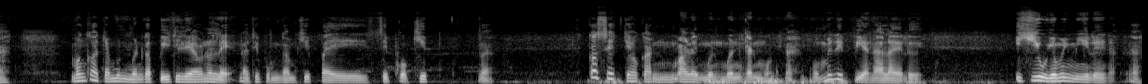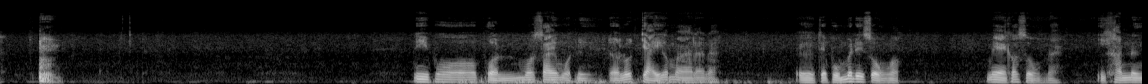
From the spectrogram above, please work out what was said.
นะ มันก็จะเหมือนเหมือนกับปีที่แล้วนั่นแหละนะที่ผมทำคลิปไปสิบกว่าคลิปนะก็เซตเดียวกันอะไรเหมือนเหมือนกันหมดนะผมไม่ได้เปลี่ยนอะไรเลยอีคิวยังไม่มีเลยนะนะนี่พอผ่อนมอไซค์หมดเลยเดี๋ยวรถใหญ่ก็มาแล้วนะเออแต่ผมไม่ได้ส่งหรอก แม่เขาส่งนะอีกคันหนึ่ง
